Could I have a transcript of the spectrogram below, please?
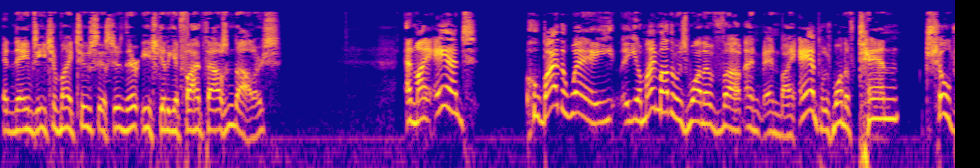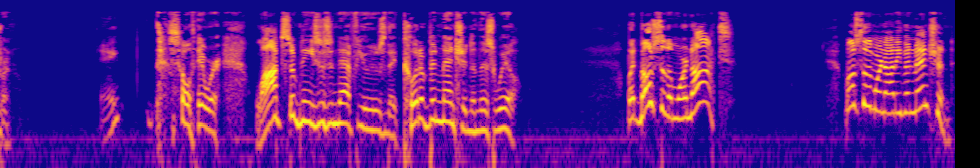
It names each of my two sisters. They're each going to get $5,000. And my aunt, who, by the way, you know, my mother was one of, uh, and, and my aunt was one of 10 children. Okay? So there were lots of nieces and nephews that could have been mentioned in this will. But most of them were not. Most of them were not even mentioned.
